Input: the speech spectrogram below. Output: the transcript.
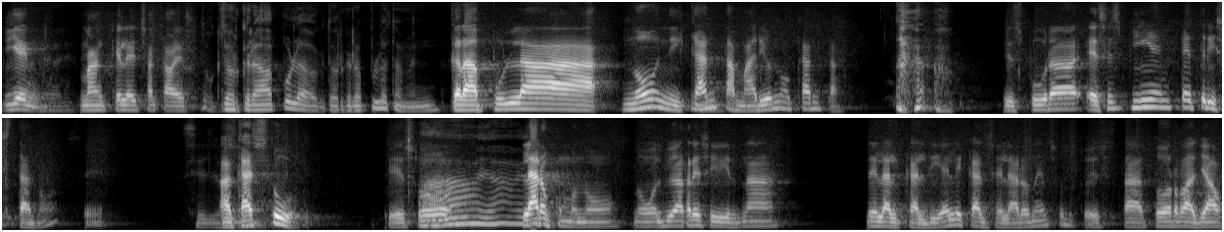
Bien, man que le echa cabeza. Doctor Crápula, doctor Crápula también. Crápula, no, ni canta, Mario no canta. Es pura, ese es bien petrista, ¿no? Sí. Acá sé. estuvo. Eso, Ah, ya, ya. claro, como no, no volvió a recibir nada de la alcaldía, le cancelaron eso, entonces está todo rayado.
